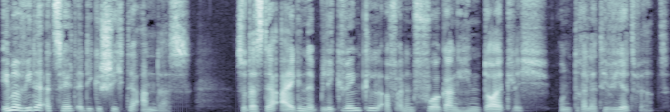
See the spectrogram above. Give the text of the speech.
Immer wieder erzählt er die Geschichte anders, so dass der eigene Blickwinkel auf einen Vorgang hin deutlich und relativiert wird.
